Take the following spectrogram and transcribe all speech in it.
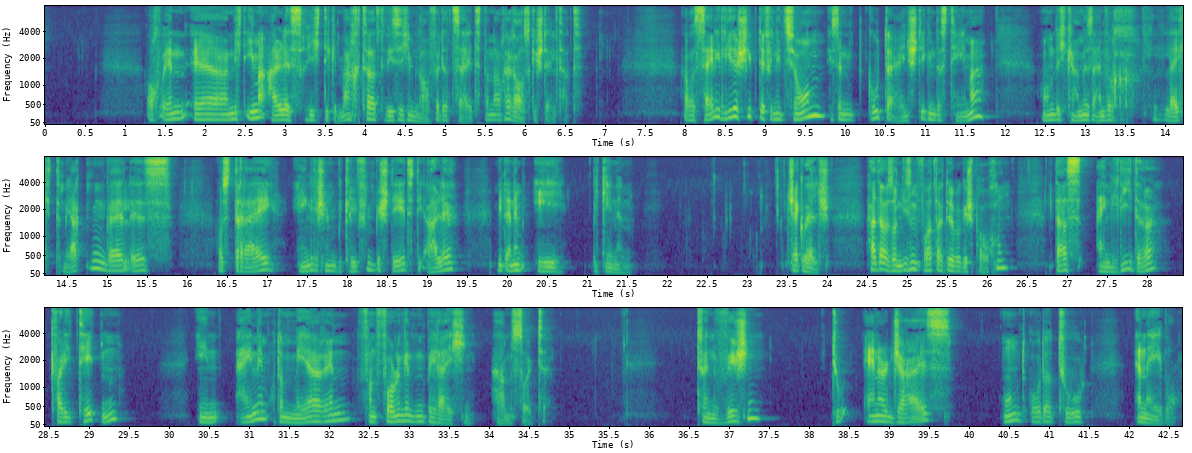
Auch wenn er nicht immer alles richtig gemacht hat, wie sich im Laufe der Zeit dann auch herausgestellt hat. Aber seine Leadership-Definition ist ein guter Einstieg in das Thema und ich kann es einfach leicht merken, weil es aus drei englischen Begriffen besteht, die alle mit einem E beginnen. Jack Welch hat also in diesem Vortrag darüber gesprochen, dass ein Leader Qualitäten in einem oder mehreren von folgenden Bereichen haben sollte. To envision, to energize und oder to enable.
